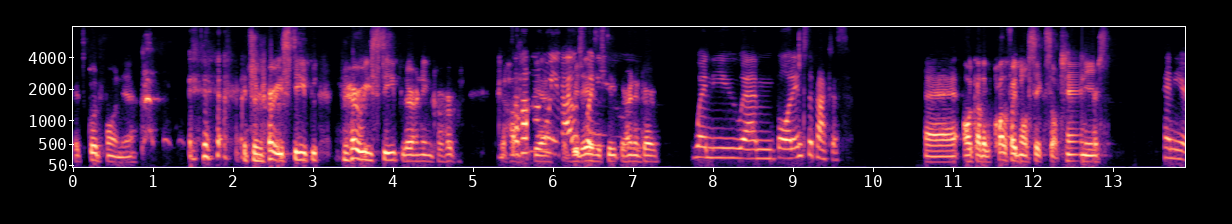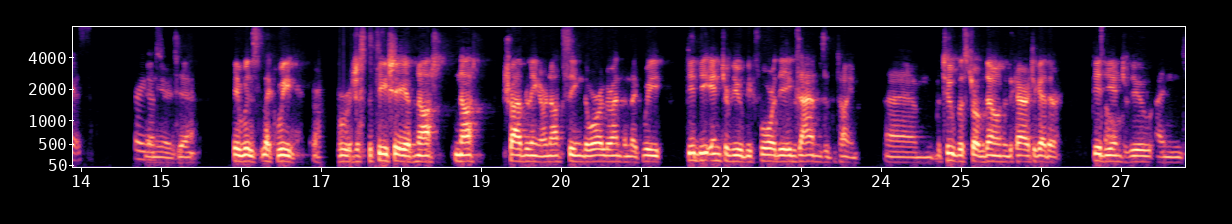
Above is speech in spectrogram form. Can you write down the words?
It's good fun, yeah. It's a very steep, very steep learning curve. God, how long yeah. were you out day when is a steep you- learning curve. when you um, bought into the practice? Uh, I got a qualified no six, so 10 years. 10 years. Very 10 good. years, yeah. It was like we were just the cliche of not not traveling or not seeing the world or anything. Like we did the interview before the exams at the time. Um, the two of us drove down in the car together, did the Oh. interview, and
